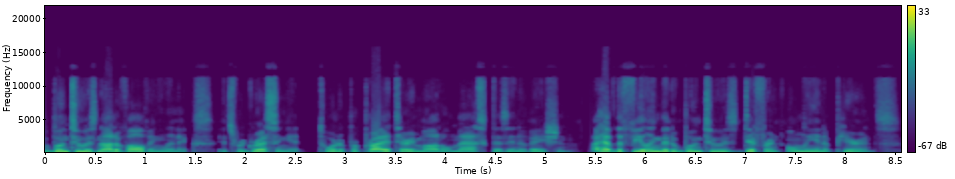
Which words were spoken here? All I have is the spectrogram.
Ubuntu is not evolving Linux, it's regressing it toward a proprietary model masked as innovation. I have the feeling that Ubuntu is different only in appearance.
